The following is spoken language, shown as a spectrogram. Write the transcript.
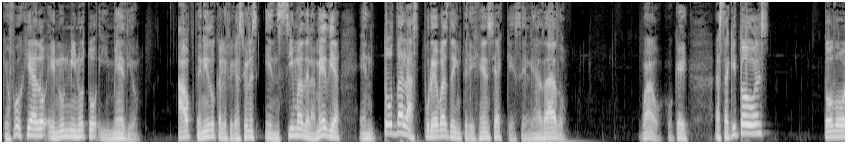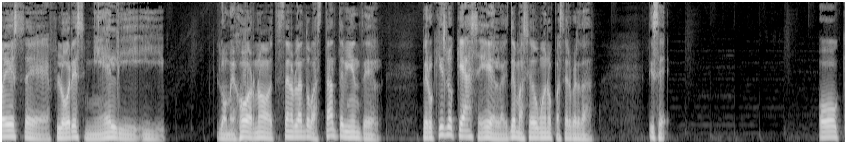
que fue ojeado en un minuto y medio. Ha obtenido calificaciones encima de la media en todas las pruebas de inteligencia que se le ha dado. Wow, ok. Hasta aquí todo es, todo es eh, flores, miel y, y, lo mejor, ¿no? Te están hablando bastante bien de él. Pero ¿qué es lo que hace él? Es demasiado bueno para ser verdad. Dice, ok,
